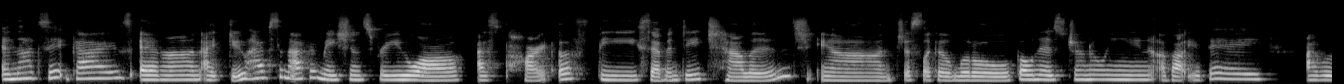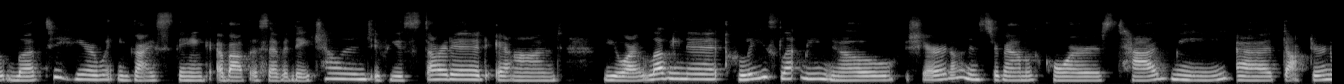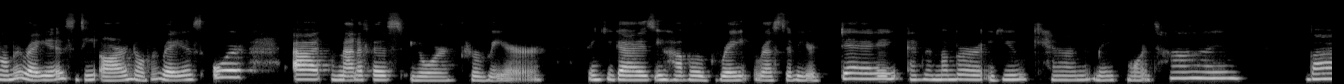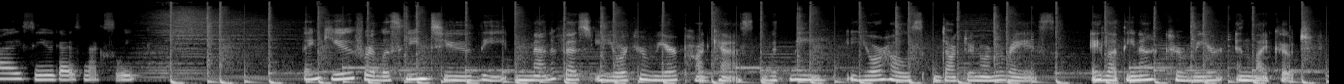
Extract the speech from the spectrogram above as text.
And that's it, guys. And I do have some affirmations for you all as part of the seven day challenge, and just like a little bonus journaling about your day. I would love to hear what you guys think about the seven day challenge. If you started and you are loving it, please let me know. Share it on Instagram, of course. Tag me at Dr. Norma Reyes, Dr. Norma Reyes, or at Manifest Your Career. Thank you guys. You have a great rest of your day. And remember, you can make more time. Bye. See you guys next week. Thank you for listening to the Manifest Your Career podcast with me, your host, Dr. Norma Reyes, a Latina career and life coach.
